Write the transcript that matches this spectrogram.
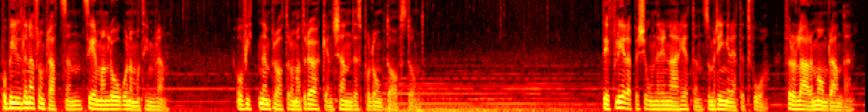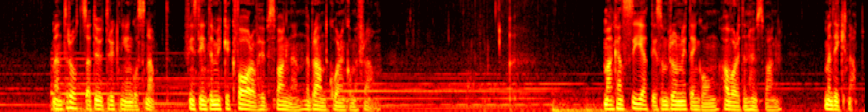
På bilderna från platsen ser man lågorna mot himlen. Och vittnen pratar om att röken kändes på långt avstånd. Det är flera personer i närheten som ringer 112 för att larma om branden. Men trots att utryckningen går snabbt finns det inte mycket kvar av husvagnen när brandkåren kommer fram. Man kan se att det som brunnit en gång har varit en husvagn. Men det är knappt.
